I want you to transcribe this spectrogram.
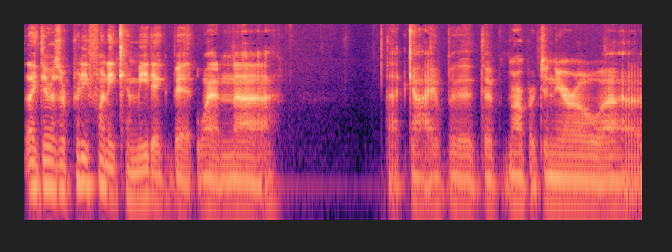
like there was a pretty funny comedic bit when uh, that guy, the, the Robert De Niro. Uh,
